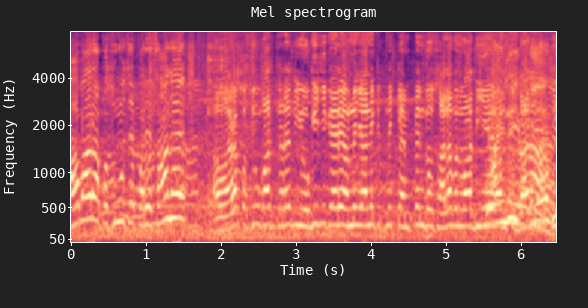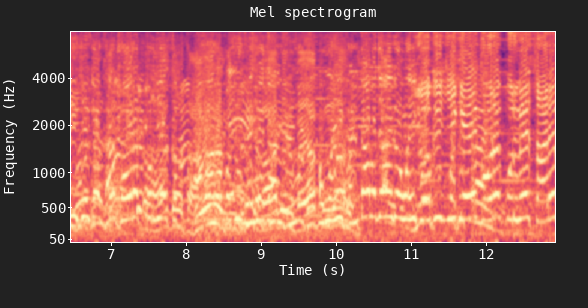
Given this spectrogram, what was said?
आवारा पशुओं से परेशान है। हमारा पशु बात कर रहे थे योगी जी कह रहे हैं हमने जाने कितने कैंपेन गौशाला बनवा दिए हैं। योगी जी के घर गोरखपुर आवारा भेजे घंटा बजाएँगे वहीं योगी जी के गोरखपुर में सारे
